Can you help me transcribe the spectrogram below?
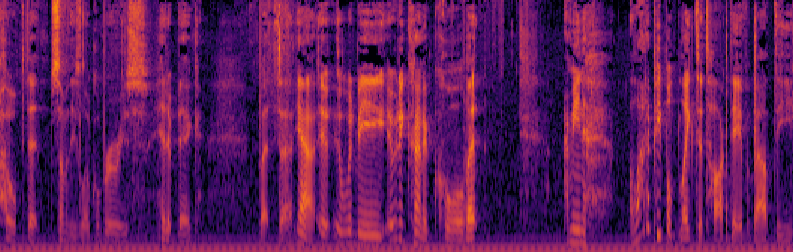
hope that some of these local breweries hit it big. But uh, yeah, it, it would be it would be kind of cool. But I mean, a lot of people like to talk, Dave, about the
